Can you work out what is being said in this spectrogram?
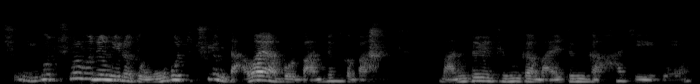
추- 이거 small 버전이라도 5V 출력이 나와야 뭘 만든가 마, 만들든가 말든가 하지 왜?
